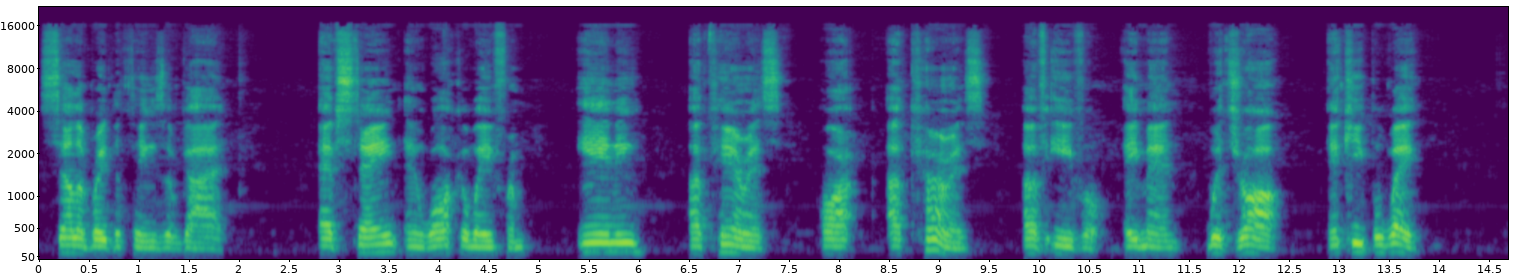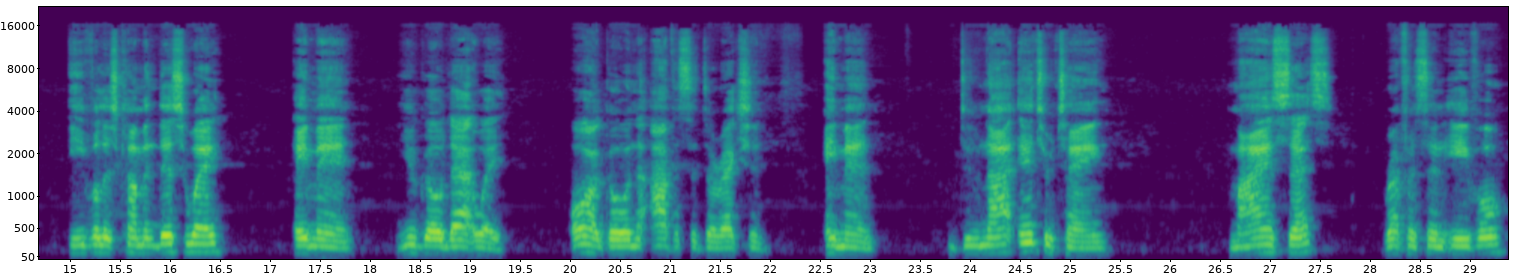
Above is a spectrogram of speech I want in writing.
celebrate the things of God, abstain and walk away from any appearance or occurrence of evil. Amen. Withdraw and keep away. Evil is coming this way. Amen. You go that way or go in the opposite direction. Amen. Do not entertain mindsets referencing evil,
